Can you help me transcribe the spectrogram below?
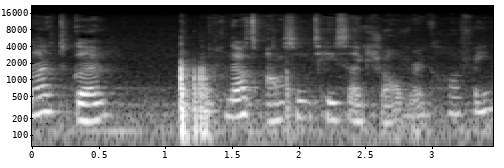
that's good. That's awesome. Tastes like strawberry coffee.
